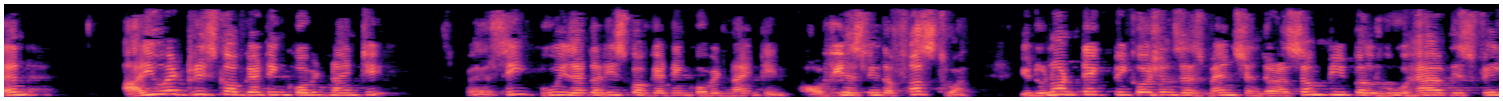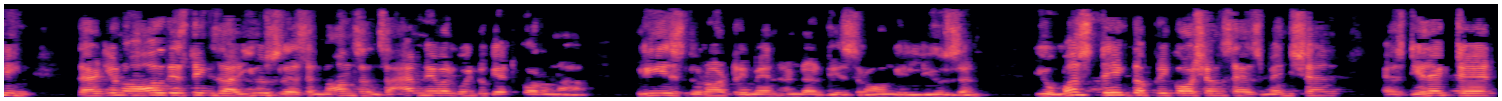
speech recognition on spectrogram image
Then, are you at risk of getting COVID-19? Well, see, who is at the risk of getting COVID-19? Obviously, the first one. You do not take precautions as mentioned. There are some people who have this feeling that, you know, all these things are useless and nonsense. I am never going to get corona. Please do not remain under this wrong illusion. You must take the precautions as mentioned, as directed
